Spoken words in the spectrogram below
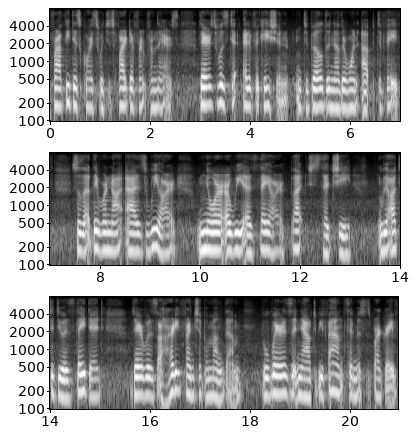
frothy discourse which is far different from theirs. Theirs was to edification, and to build another one up to faith, so that they were not as we are, nor are we as they are. But, said she, we ought to do as they did. There was a hearty friendship among them. But where is it now to be found? said Mrs. Bargrave.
